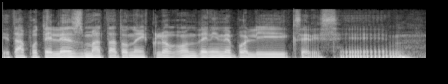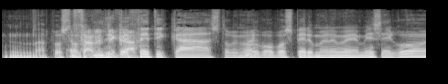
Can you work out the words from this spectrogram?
ε, τα αποτελέσματα των εκλογών δεν είναι πολύ, ξέρεις, ε, να πω στον- Θαρρυντικά. θετικά στο πούμε, Ναι. όπως περιμένουμε εμείς. Εγώ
